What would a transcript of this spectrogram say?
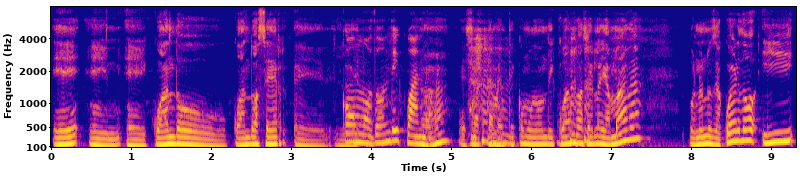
eh, en eh, cuándo, cuándo hacer... Eh, cómo, dónde y cuándo. exactamente, cómo, dónde y cuándo hacer la llamada, ponernos de acuerdo y,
